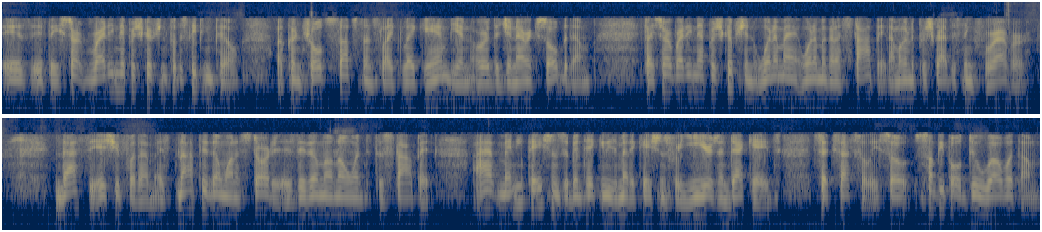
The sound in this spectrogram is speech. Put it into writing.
is if they start writing the prescription for the sleeping pill, a controlled substance like like Ambien or the generic Zolpidem. If I start writing that prescription, when am I when am I going to stop it? I'm going to prescribe this thing forever. That's the issue for them. It's not they don't want to start it; is they don't know when to stop it. I have many patients who've been taking these medications for years and decades successfully. So some people do well with them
